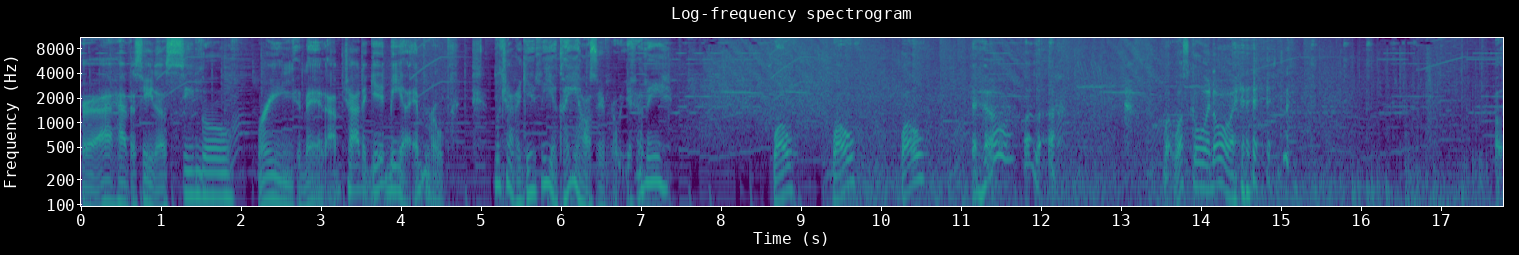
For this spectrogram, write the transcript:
I haven't seen a single ring, man. I'm trying to get me an emerald. I'm trying to get me a chaos emerald, you feel me? Whoa, whoa, whoa. The hell? What, the, what what's going on? oh,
